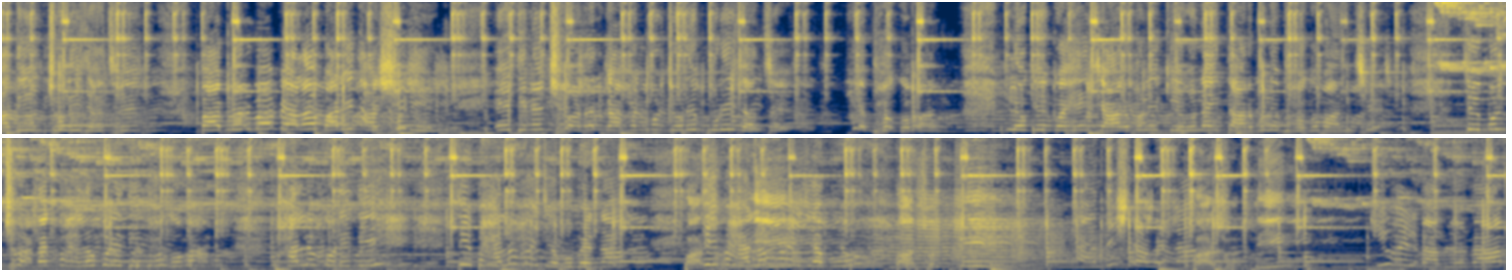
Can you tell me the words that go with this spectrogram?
সারাদিন চলে যাচ্ছে। বাবলার বা বেলা বাড়িতে আসেনি। এই দিনে ছড়ার মোর জোরে পুড়ে যাচ্ছে। হে ভগবান লোকে কহে যার বলে কেউ নাই তার বলে ভগবান ছে তুই মোর ছড়া ভালো করে দে ভগবান ভালো করে দে। তুই ভালো হয়ে যাব বেটা তুই ভালো হয়ে যাব। বাসন্তী কাঁদিস না বেটা। বাসন্তী। কি হইল বাবলুর বাপ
